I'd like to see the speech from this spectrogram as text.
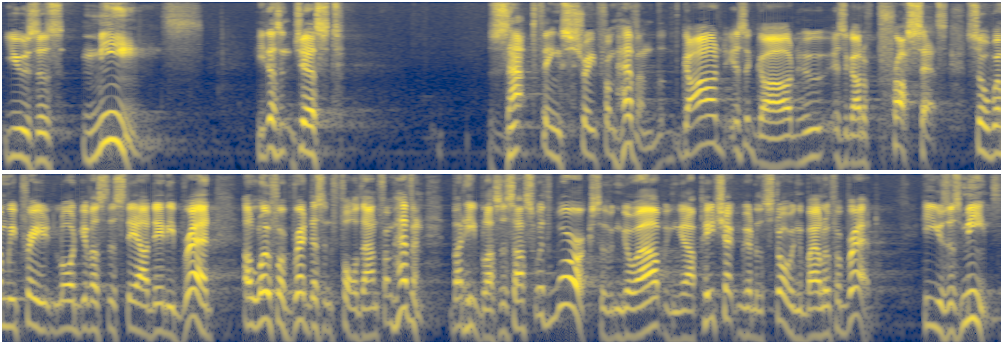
uses means. He doesn't just zap things straight from heaven. God is a God who is a God of process. So when we pray, Lord, give us this day our daily bread, a loaf of bread doesn't fall down from heaven, but He blesses us with work. So we can go out, we can get our paycheck, we can go to the store, we can buy a loaf of bread. He uses means.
